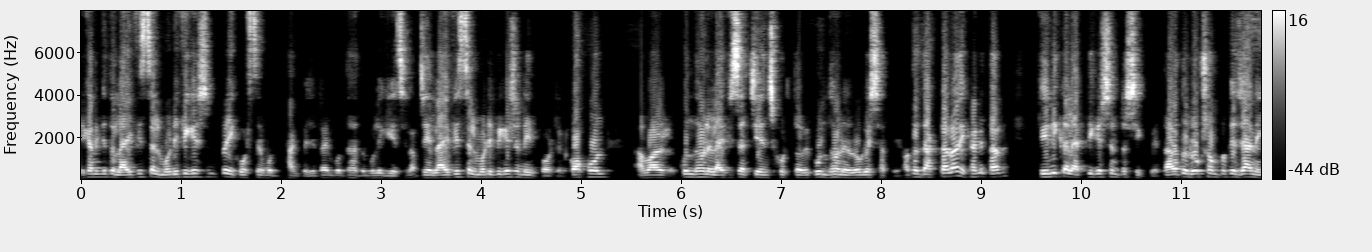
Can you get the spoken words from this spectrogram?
এখানে কিন্তু লাইফস্টাইল মডিফিকেশন এই কোর্সের মধ্যে থাকবে, যেটা আমি বলতে হয়তো ভুলে গিয়েছিলাম, যে লাইফস্টাইল মডিফিকেশন ইম্পর্টেন্ট কখন আমার, কোন ধরনের লাইফ স্টাইল চেঞ্জ করতে হবে, কোন ধরনের রোগের সাথে? অর্থাৎ ডাক্তাররা এখানে তার ক্লিনিক্যাল অ্যাপ্লিকেশনটা শিখবে। তারা তো রোগ সম্পর্কে জানি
